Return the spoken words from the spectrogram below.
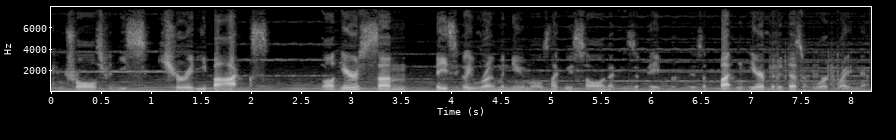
controls for the security box? Well, here's some basically Roman numerals like we saw on that piece of paper. There's a button here, but it doesn't work right now.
